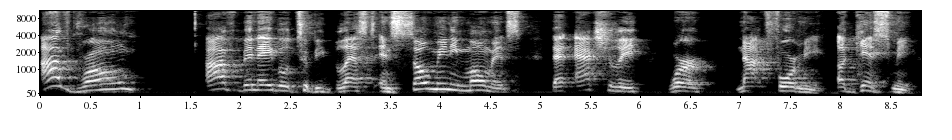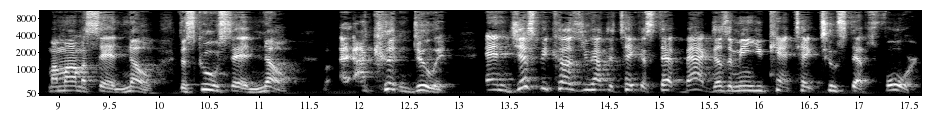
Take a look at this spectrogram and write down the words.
I've grown, I've been able to be blessed in so many moments that actually were not for me, against me. My mama said no. The school said no. I, I couldn't do it. And just because you have to take a step back doesn't mean you can't take two steps forward.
